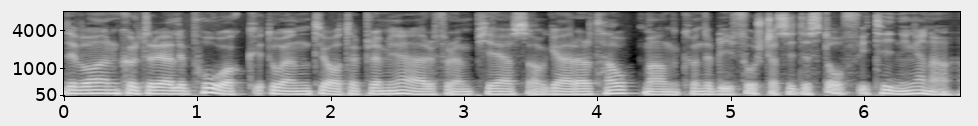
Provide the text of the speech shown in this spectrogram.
Det var en kulturell epok då en teaterpremiär för en pjäs av Gerhard Hauptmann kunde bli första sidestoff i tidningarna.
